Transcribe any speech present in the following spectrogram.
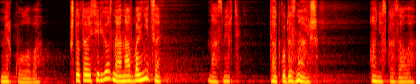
«Меркулова». «Что-то серьезное? Она в больнице?» «Насмерть». «Ты откуда знаешь?» Аня сказала.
